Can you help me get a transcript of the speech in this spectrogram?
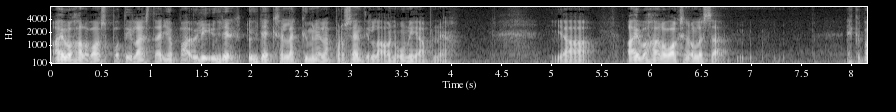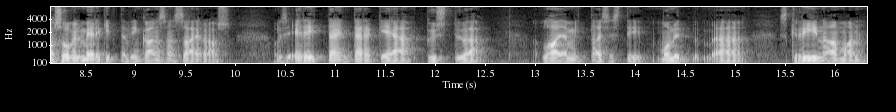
aivohalvauspotilaista jopa yli 90 prosentilla on uniapnea. Ja aivohalvauksen ollessa ehkäpä Suomen merkittävin kansansairaus, olisi erittäin tärkeää pystyä laajamittaisesti moni, äh, skriinaamaan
